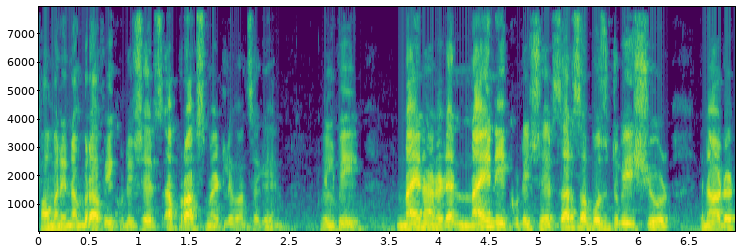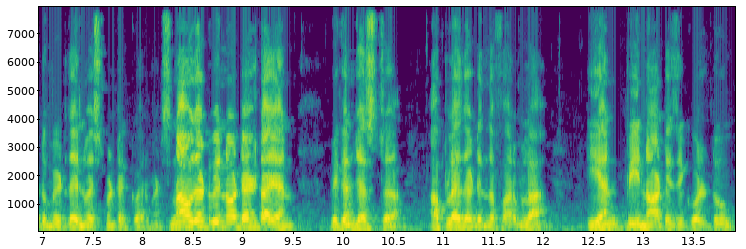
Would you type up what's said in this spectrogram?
how many number of equity shares? Approximately once again will be 909 equity shares are supposed to be issued in order to meet the investment requirements. Now that we know delta n, we can just uh, apply that in the formula. np naught is equal to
